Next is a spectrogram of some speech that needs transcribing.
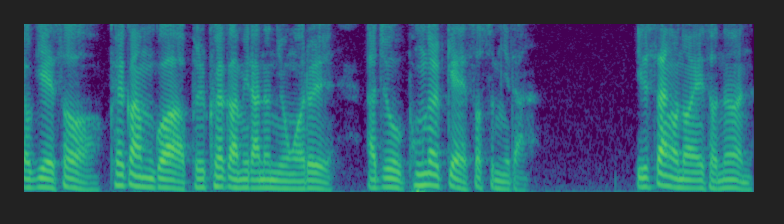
여기에서 쾌감과 불쾌감이라는 용어를 아주 폭넓게 썼습니다. 일상 언어에서는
